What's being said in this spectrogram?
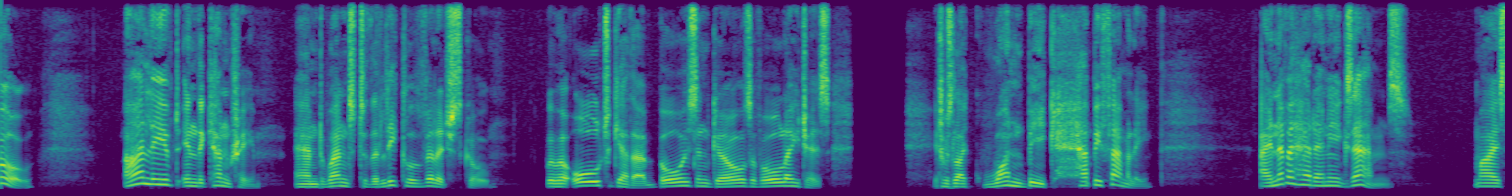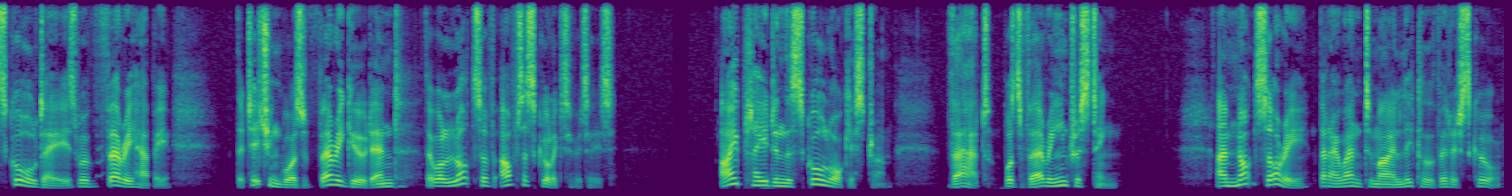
school. I lived in the country and went to the little village school. We were all together, boys and girls of all ages. It was like one big, happy family. I never had any exams. My school days were very happy. The teaching was very good, and there were lots of after school activities. I played in the school orchestra. That was very interesting. I'm not sorry that I went to my little village school.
